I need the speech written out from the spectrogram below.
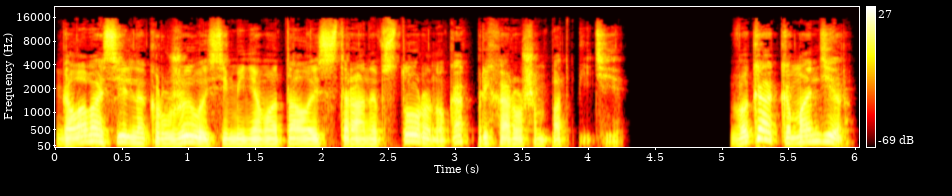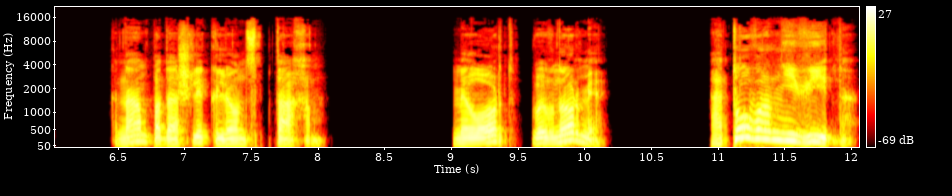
Голова сильно кружилась и меня мотала из стороны в сторону, как при хорошем подпитии. «Вы как, командир?» К нам подошли клен с птахом. «Милорд, вы в норме?» «А то вам не видно!»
